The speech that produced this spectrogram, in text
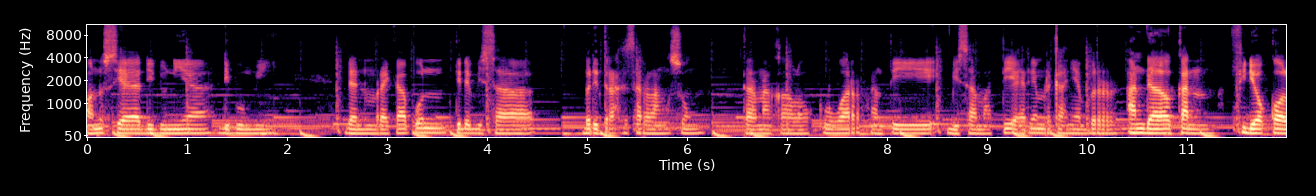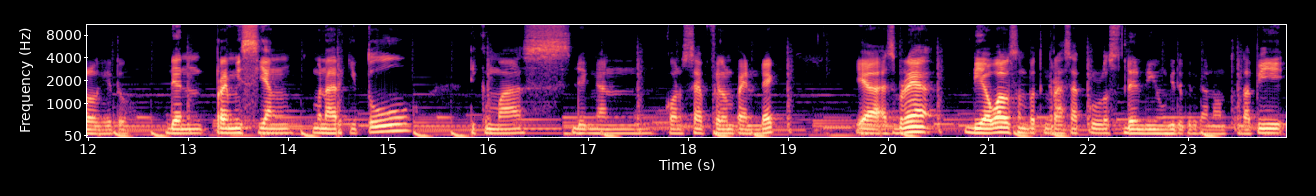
manusia di dunia, di bumi. Dan mereka pun tidak bisa berinteraksi secara langsung. Karena kalau keluar nanti bisa mati akhirnya mereka hanya berandalkan video call gitu. Dan premis yang menarik itu dikemas dengan konsep film pendek. Ya sebenarnya di awal sempat ngerasa kulus dan bingung gitu ketika nonton. Tapi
